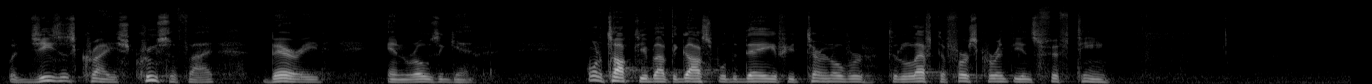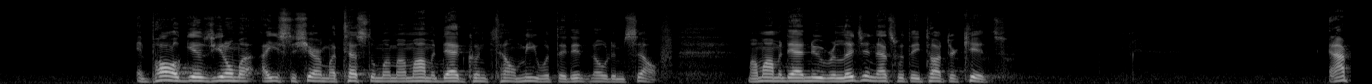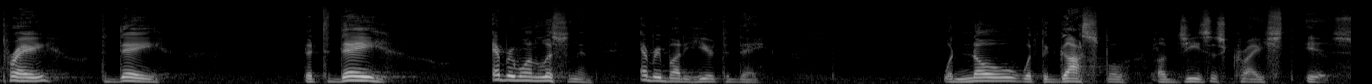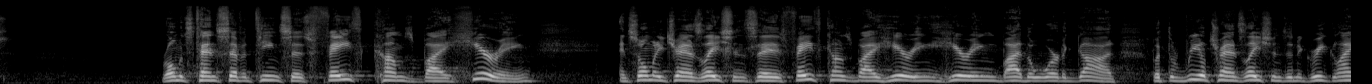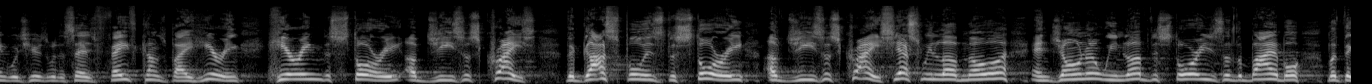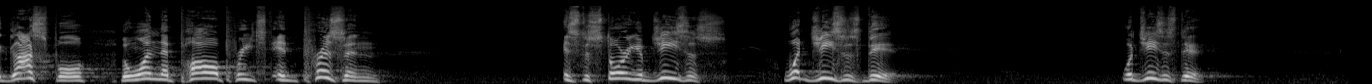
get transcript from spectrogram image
but Jesus Christ crucified, buried, and rose again. I want to talk to you about the gospel today. If you turn over to the left to 1 Corinthians 15. And Paul gives, you know, my, I used to share my testimony. My mom and dad couldn't tell me what they didn't know themselves. My mom and dad knew religion, that's what they taught their kids. And I pray today that today, everyone listening, everybody here today, would know what the gospel of Jesus Christ is. Romans 10 17 says, faith comes by hearing and so many translations say faith comes by hearing, hearing by the word of God. But the real translations in the Greek language, here's what it says faith comes by hearing, hearing the story of Jesus Christ. The gospel is the story of Jesus Christ. Yes, we love Noah and Jonah, we love the stories of the Bible, but the gospel, the one that Paul preached in prison, is the story of Jesus, what Jesus did what Jesus did.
